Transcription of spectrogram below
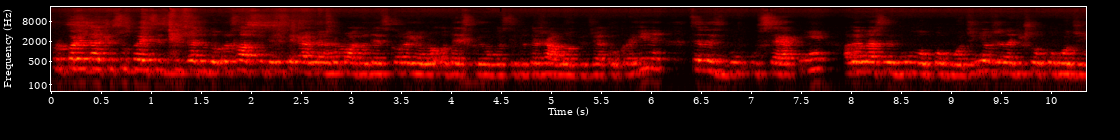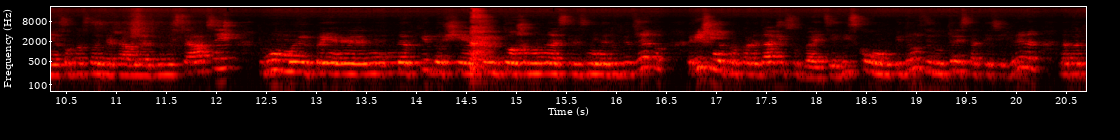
Про передачу субвенцій з бюджету Доброславської територіальної громади Одеського району Одеської області до Державного бюджету України. Це лист був у серпні, але в нас не було погодження. Вже надійшло погодження з обласної державної адміністрації. Тому ми при необхідно ще крім того, що ми внесли зміни до бюджету, рішення про передачу субвенції військовому підрозділу 300 тисяч гривень на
